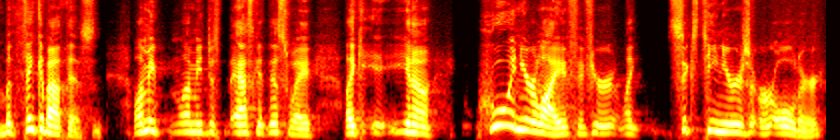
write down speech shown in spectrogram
But think about this. Let me, let me just ask it this way. Like, you know, who in your life, if you're like 16 years or older,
